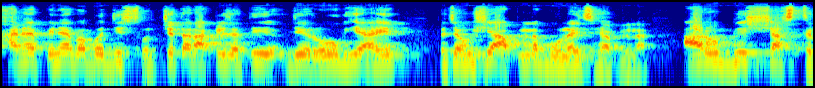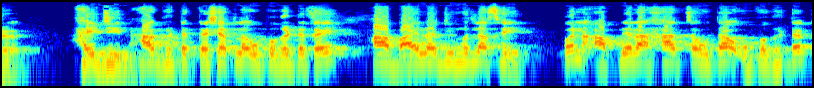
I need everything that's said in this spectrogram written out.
खाण्यापिण्याबाबत जी स्वच्छता राखली जाते जे रोग हे आहेत त्याच्याविषयी आपल्याला बोलायचं आहे आपल्याला. आरोग्यशास्त्र. हायजीन. हा घटक कशातला उपघटक आहे? हा बायोलॉजी मधलाच आहे. पण आपल्याला हा चौथा उपघटक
